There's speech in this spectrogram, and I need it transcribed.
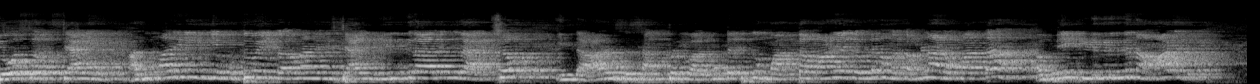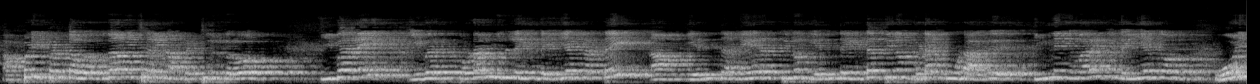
ஜோசப் ஸ்டாலின் அது மாதிரி இங்க முத்துவேல் கருணாநிதி ஸ்டாலின் இருக்கிறாருங்கிற அச்சம் இந்த ஆர்எஸ்எஸ் எந்த நேரத்திலும் எந்த இடத்திலும் விடக்கூடாது. இன்னைக்கு வரைக்கும் இந்த இயக்கம் ஓடி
